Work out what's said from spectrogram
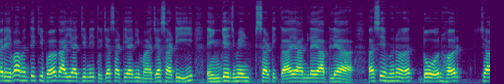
रेवा म्हणते की बघ आई आजीने तुझ्यासाठी आणि माझ्यासाठी एंगेजमेंटसाठी काय आणलं आहे आपल्या? असे म्हणत दोन हर्ट च्या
